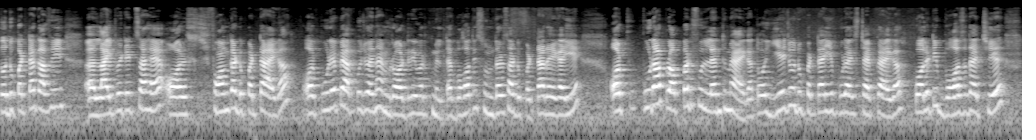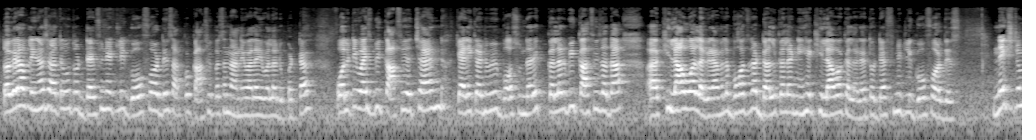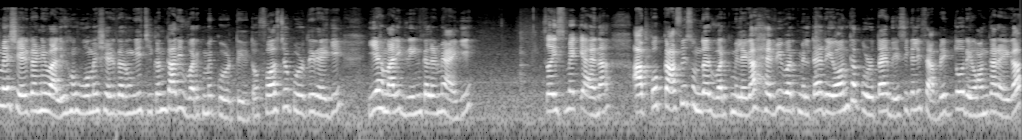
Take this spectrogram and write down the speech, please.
तो दुपट्टा काफ़ी लाइट वेटेड सा है और फॉर्म का दुपट्टा आएगा और पूरे पे आपको जो है ना एम्ब्रॉयडरी वर्क मिलता है। बहुत ही सुंदर सा दुपट्टा रहेगा ये और पूरा प्रॉपर फुल लेंथ में आएगा। तो ये जो दुपट्टा है, ये पूरा इस टाइप का आएगा। क्वालिटी बहुत ज़्यादा अच्छी है। तो अगर आप लेना चाहते हो तो डेफिनेटली गो फॉर दिस आपको काफ़ी पसंद आने वाला ये वाला दुपट्टा। क्वालिटी वाइज भी काफ़ी अच्छा है एंड कैरी करने में भी बहुत सुंदर है। कलर भी काफ़ी ज़्यादा खिला हुआ लग रहा है। मतलब बहुत ज़्यादा डल कलर नहीं है, खिला हुआ कलर है। तो definitely go for this next जो मैं शेयर करने वाली हूँ, वो मैं शेयर करूँगी चिकनकारी वर्क में कुर्ती। तो फ़र्स्ट जो कुर्ती रहेगी, ये हमारी ग्रीन कलर में आएगी। तो इसमें क्या है ना, आपको काफ़ी सुंदर वर्क मिलेगा हैवी वर्क मिलता है। रेयन का कुर्ता है बेसिकली फैब्रिक तो रेयन का रहेगा।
